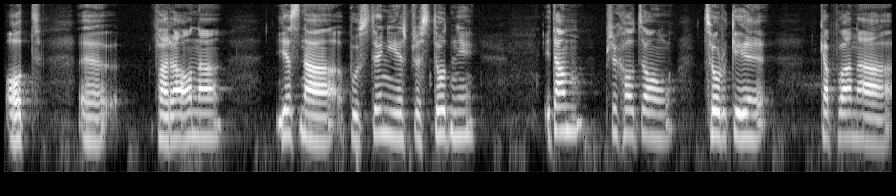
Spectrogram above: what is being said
od e, faraona, jest na pustyni, jest przy studni i tam przychodzą córki kapłana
